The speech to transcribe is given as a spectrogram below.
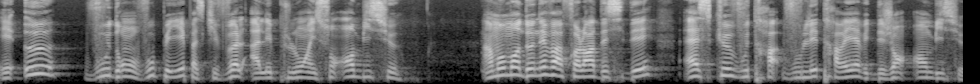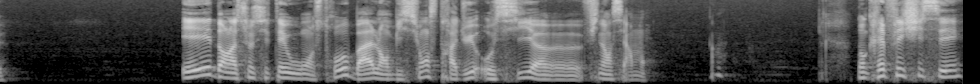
et eux voudront vous payer parce qu'ils veulent aller plus loin, ils sont ambitieux. À un moment donné, il va falloir décider, est-ce que vous, voulez travailler avec des gens ambitieux? Et dans la société où on se trouve, bah, l'ambition se traduit aussi euh, financièrement. Donc réfléchissez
